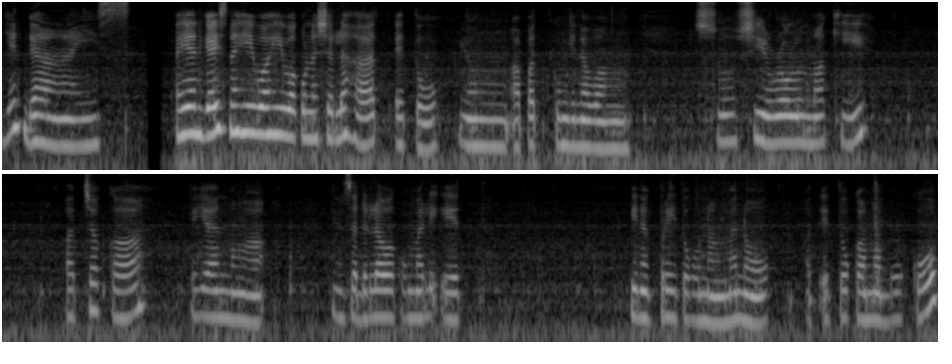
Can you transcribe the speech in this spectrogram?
Yan guys. Ayan guys, nahiwa-hiwa ko na siya lahat. Ito, yung apat kong ginawang sushi roll maki. At saka, ayan mga yung sa dalawa kong maliit, pinagprito ko ng manok. At ito kamabuko.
